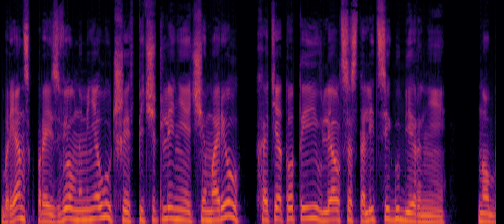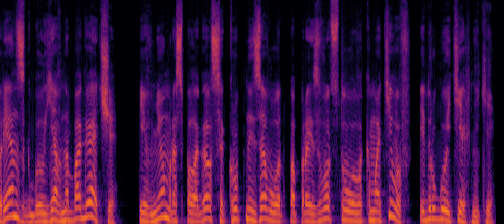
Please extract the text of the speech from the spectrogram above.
Брянск произвел на меня лучшее впечатление, чем Орел, хотя тот и являлся столицей губернии. Но Брянск был явно богаче, и в нем располагался крупный завод по производству локомотивов и другой техники.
